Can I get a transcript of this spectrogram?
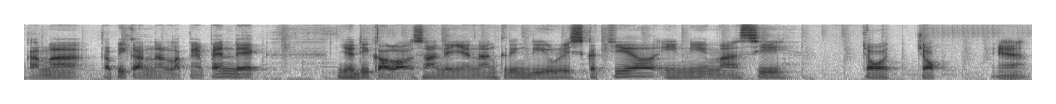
karena tapi karena laknya pendek jadi kalau seandainya nangkring di wrist kecil ini masih cocok ya.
